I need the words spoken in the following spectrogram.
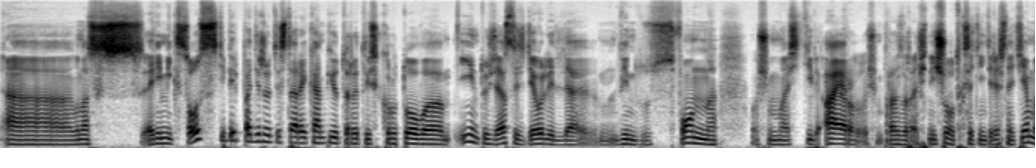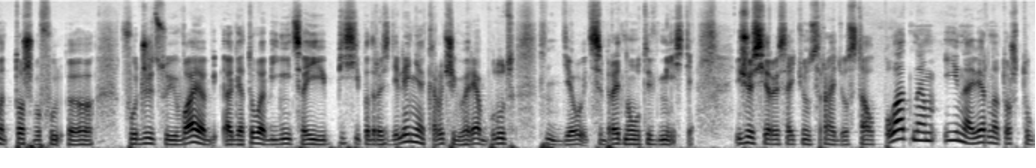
Uh, у нас Remix OS теперь поддерживает и старые компьютеры, то есть крутого, и энтузиасты сделали для Windows Phone, в общем, стиль Air, в общем, прозрачный. Еще вот, кстати, интересная тема, то, чтобы Fujitsu и Vai готовы объединить свои PC-подразделения, короче говоря, будут делать, собирать ноуты вместе. Еще сервис iTunes Radio стал платным, и, наверное, то, что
